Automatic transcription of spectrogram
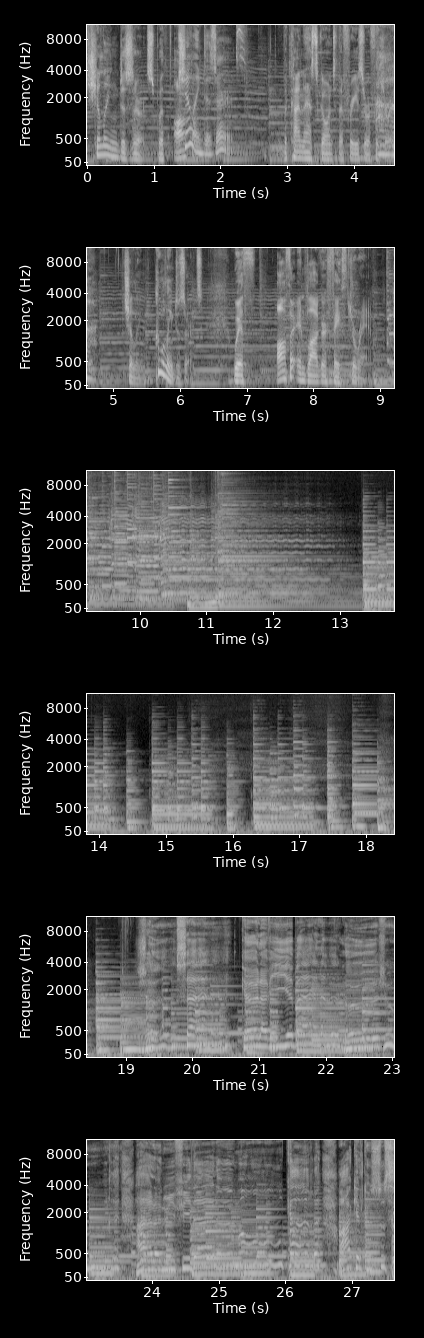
chilling desserts with author, chilling desserts. the kind that has to go into the freezer or refrigerator. Ah. Chilling, cooling desserts with author and blogger Faith Durand. Que la vie est belle le jour, à la nuit fidèle mon cœur a quelques soucis,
